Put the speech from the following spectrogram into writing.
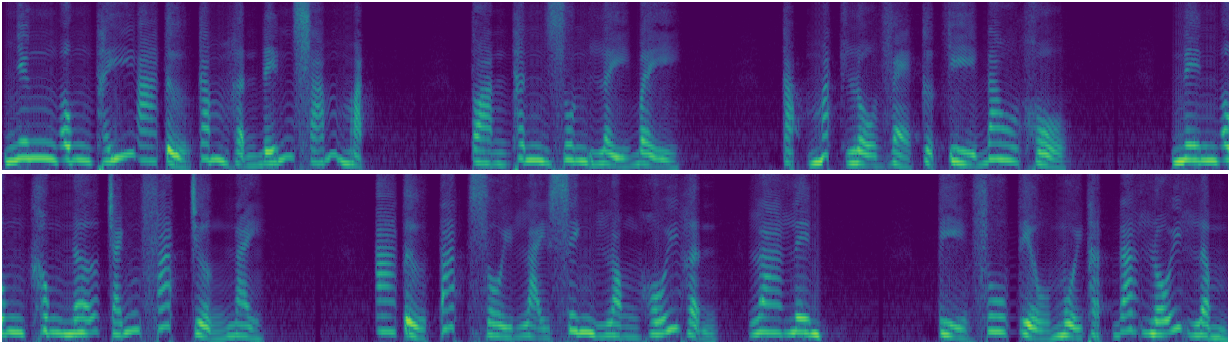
Nhưng ông thấy A tử căm hận đến sám mặt. Toàn thân run lẩy bẩy. Cặp mắt lộ vẻ cực kỳ đau khổ. Nên ông không nỡ tránh phát trưởng này. A tử tát rồi lại sinh lòng hối hận, la lên. Tỷ phu tiểu muội thật đã lỗi lầm.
